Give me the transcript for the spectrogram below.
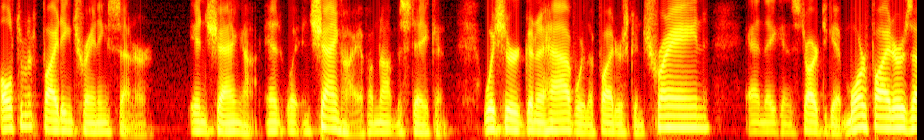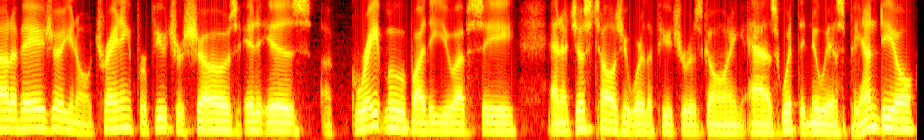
Ultimate Fighting Training Center in Shanghai, in, in Shanghai, if I'm not mistaken, which they're going to have where the fighters can train and they can start to get more fighters out of Asia, you know, training for future shows. It is a great move by the UFC, and it just tells you where the future is going. As with the new ESPN deal,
